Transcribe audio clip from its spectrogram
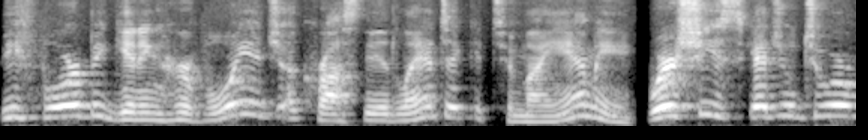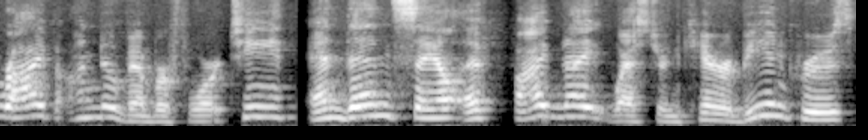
before beginning her voyage across the Atlantic to Miami, where she's scheduled to arrive on November 14th and then sail a five night Western Caribbean cruise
